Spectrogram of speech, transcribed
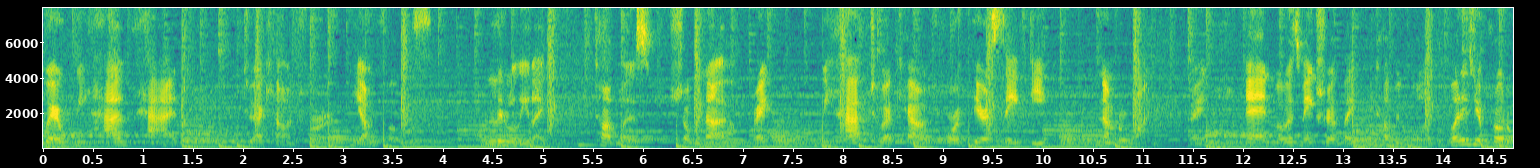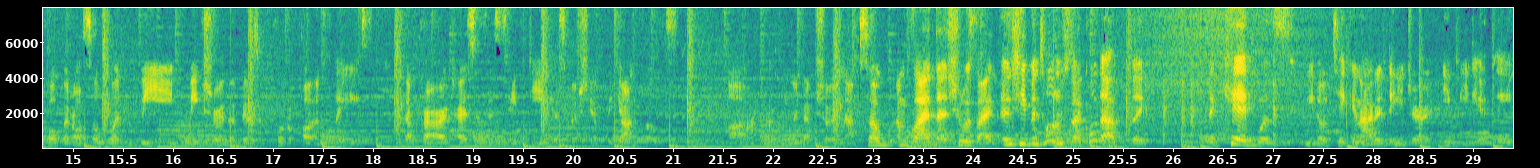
where we have had to account for young folks, literally like toddlers showing up, right? We have to account for their safety, number one, right? And we always make sure, like, we tell people, like, what is your protocol, but also what we make sure that there's a protocol in place that prioritizes the safety, especially of the young folks um, who end up showing up. So I'm glad that she was like, and she even told him, she's like, hold up, like, the kid was, you know, taken out of danger immediately.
